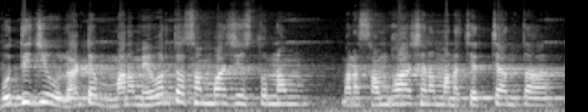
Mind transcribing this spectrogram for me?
బుద్ధిజీవులు అంటే మనం ఎవరితో సంభాషిస్తున్నాం? మన సంభాషణ మన చర్చ అంతా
